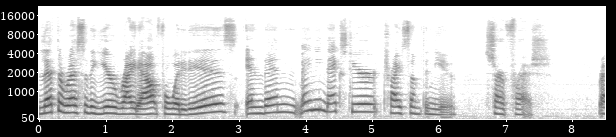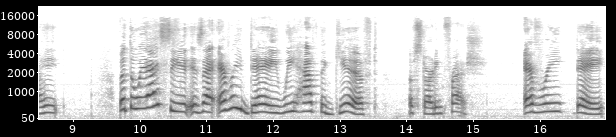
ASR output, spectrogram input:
let the rest of the year write out for what it is and then maybe next year try something new. Start fresh right? But the way i see it is that every day we have the gift of starting fresh. Every day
